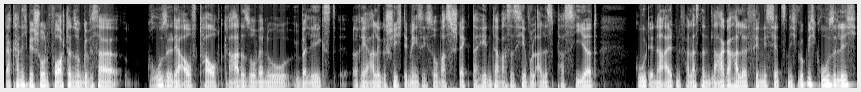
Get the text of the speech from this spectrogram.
da kann ich mir schon vorstellen, so ein gewisser Grusel, der auftaucht, gerade so, wenn du überlegst, reale Geschichte mäßig so, was steckt dahinter, was ist hier wohl alles passiert. Gut, in der alten verlassenen Lagerhalle finde ich es jetzt nicht wirklich gruselig.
